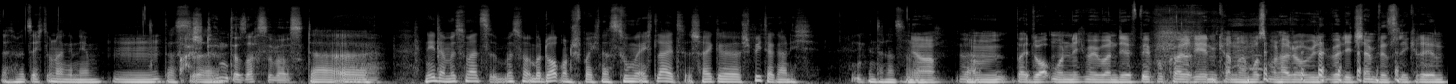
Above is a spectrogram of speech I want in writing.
das ist mir jetzt echt unangenehm. Mhm. Das, Ach äh, stimmt, da sagst du was. Da, äh, Ah. nee, da müssen wir jetzt müssen wir über Dortmund sprechen. Das tut mir echt leid. Schalke spielt ja gar nicht. International. Ja, wenn Ja. man bei Dortmund nicht mehr über den DFB-Pokal reden kann, dann muss man halt auch über die- über die Champions League reden.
